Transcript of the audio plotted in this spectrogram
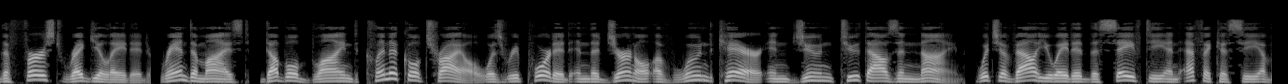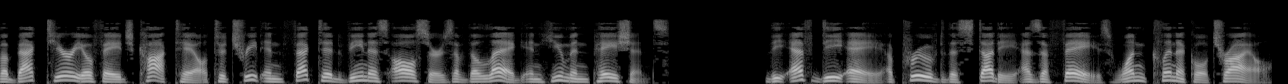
The first regulated, randomized, double-blind clinical trial was reported in the Journal of Wound Care in June 2009, which evaluated the safety and efficacy of a bacteriophage cocktail to treat infected venous ulcers of the leg in human patients. The FDA approved the study as a Phase 1 clinical trial.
